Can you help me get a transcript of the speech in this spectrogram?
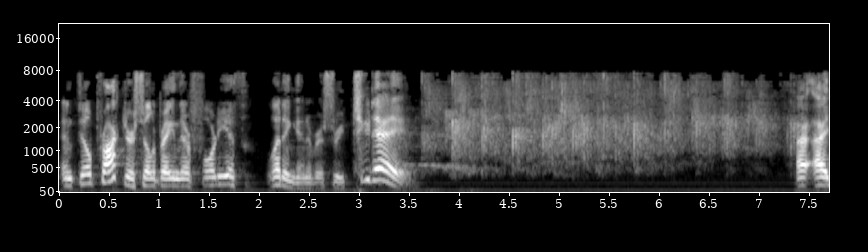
and Phil Proctor celebrating their 40th wedding anniversary today. I, I,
